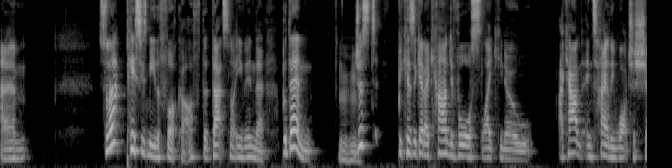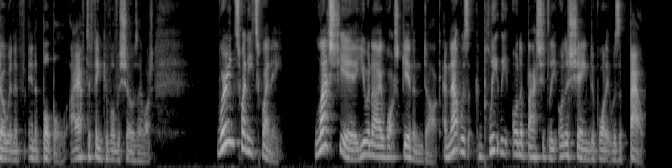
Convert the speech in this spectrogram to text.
um, so that pisses me the fuck off that that's not even in there. But then, mm-hmm. just because again, I can't divorce like you know, I can't entirely watch a show in a in a bubble. I have to think of other shows I watch. We're in 2020. Last year, you and I watched Given Doc, and that was completely unabashedly unashamed of what it was about.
